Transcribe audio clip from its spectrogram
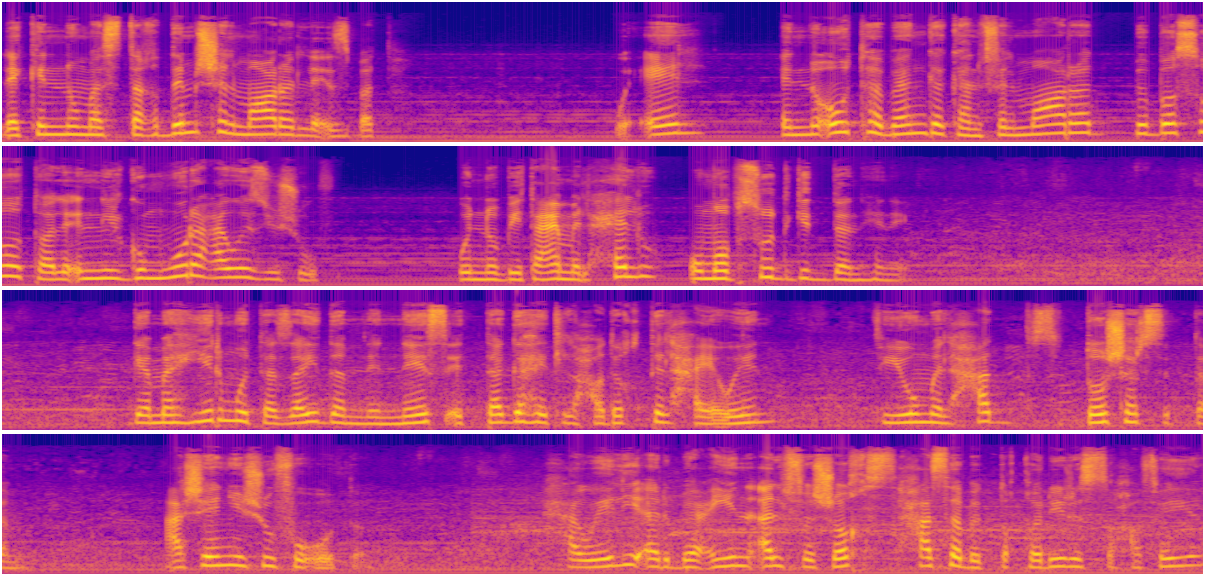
لكنه ما استخدمش المعرض لإثباتها وقال إن أوتا بانجا كان في المعرض ببساطة لأن الجمهور عاوز يشوفه. وإنه بيتعامل حلو ومبسوط جدا هناك. جماهير متزايدة من الناس اتجهت لحديقة الحيوان في يوم الحد 16 سبتمبر عشان يشوفوا أوتا حوالي 40 ألف شخص حسب التقارير الصحفية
